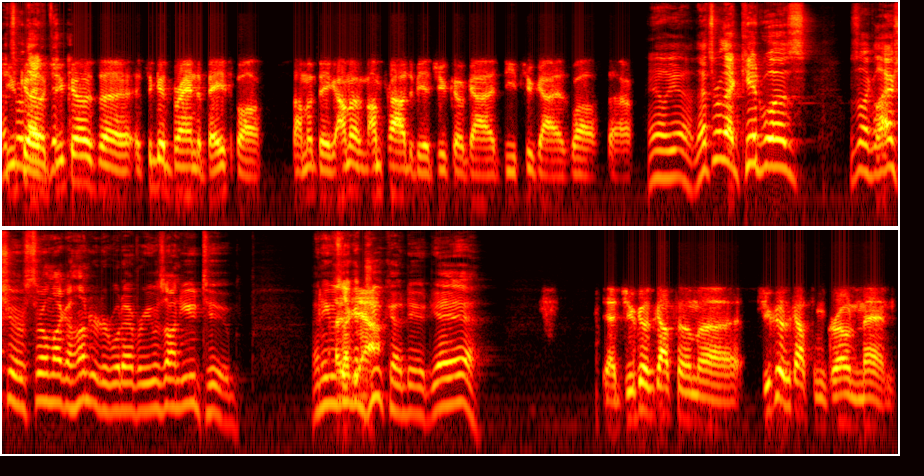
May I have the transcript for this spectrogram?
That's JUCO, that, JUCO's a it's a good brand of baseball. So I'm a big I'm a, I'm proud to be a JUCO guy, D2 guy as well. So hell yeah, that's where that kid was. It was like last year, was throwing like a hundred or whatever. He was on YouTube, and he was Uh, like yeah. a JUCO dude. Yeah, yeah. yeah, JUCO's got some uh, JUCO's got some grown men.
